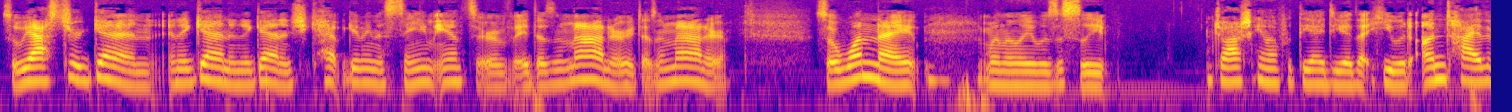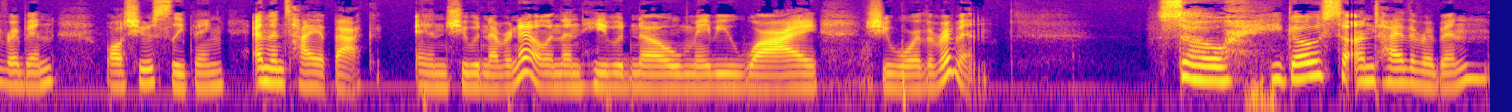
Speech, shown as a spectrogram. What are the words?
So we asked her again and again and again. And she kept giving the same answer of, It doesn't matter. It doesn't matter. So one night, when Lily was asleep, Josh came up with the idea that he would untie the ribbon while she was sleeping and then tie it back and she would never know. And then he would know maybe why she wore the ribbon. So he goes to untie the ribbon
